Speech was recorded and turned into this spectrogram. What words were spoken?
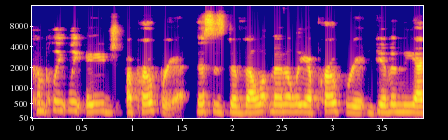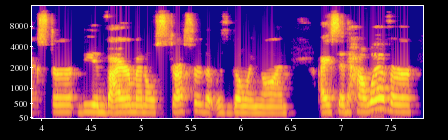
completely age appropriate. This is developmentally appropriate given the extra, the environmental stressor that was going on. I said, however,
